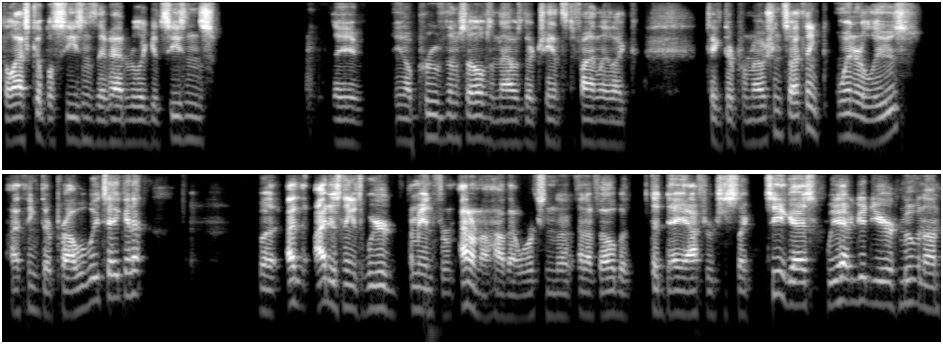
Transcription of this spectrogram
the last couple seasons they've had really good seasons. They've you know proved themselves, and that was their chance to finally like take their promotion. So I think win or lose, I think they're probably taking it. But I, I just think it's weird. I mean, for I don't know how that works in the NFL, but the day after, it's just like, see you guys. We had a good year. Moving on.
